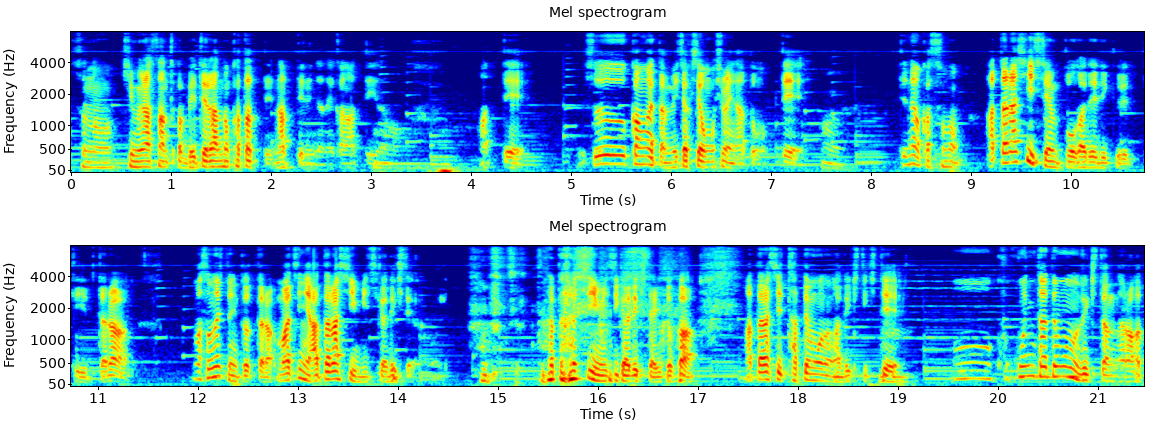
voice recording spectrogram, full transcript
その木村さんとかベテランの方ってなってるんじゃないかなっていうのがあって、そう考えたらめちゃくちゃ面白いなと思って、はで、なんかその、新しい戦法が出てくるって言ったら、まあその人にとったら街に新しい道ができたよ。新しい道ができたりとか、新しい建物ができてきて、ああ、ここに建物できたんなら、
